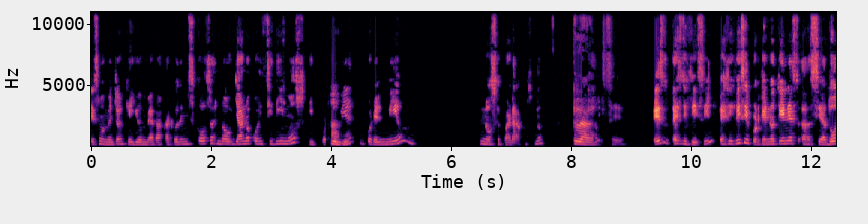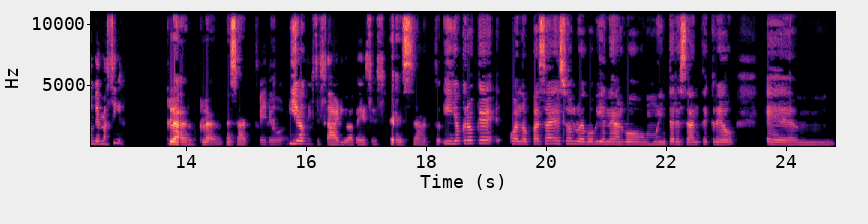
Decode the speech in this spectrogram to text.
es momento en que yo me haga cargo de mis cosas, no, ya no coincidimos y por tu bien, por el mío, nos separamos, ¿no? Claro. Es, es difícil, es difícil porque no tienes hacia dónde más ir. Claro, claro, exacto. Pero es necesario a veces. Exacto. Y yo creo que cuando pasa eso, luego viene algo muy interesante, creo, em,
